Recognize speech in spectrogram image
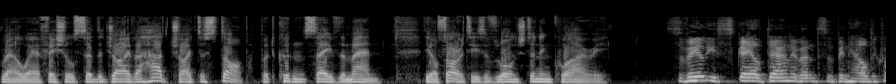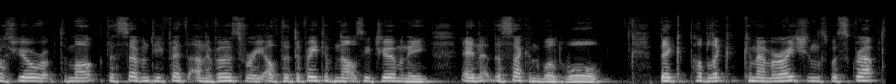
Railway officials said the driver had tried to stop but couldn't save the men. The authorities have launched an inquiry. Severely scaled down events have been held across Europe to mark the 75th anniversary of the defeat of Nazi Germany in the Second World War. Big public commemorations were scrapped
